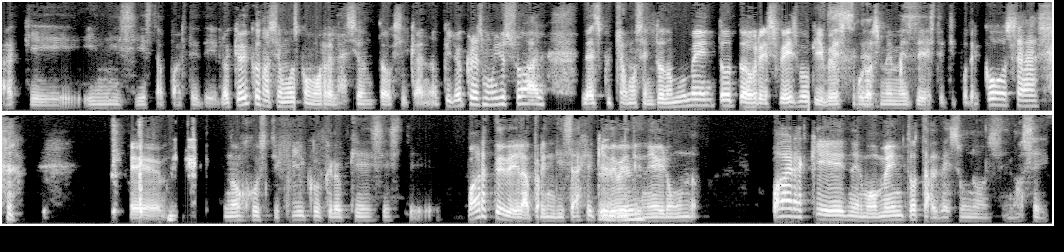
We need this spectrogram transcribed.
a que inicie esta parte de lo que hoy conocemos como relación tóxica, ¿no? Que yo creo es muy usual, la escuchamos en todo momento, tú abres Facebook y ves puros memes de este tipo de cosas. Eh, no justifico, creo que es este parte del aprendizaje que debe tener uno para que en el momento, tal vez unos, no sé,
